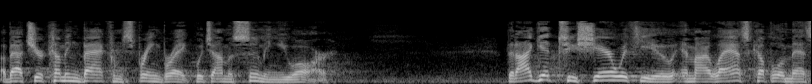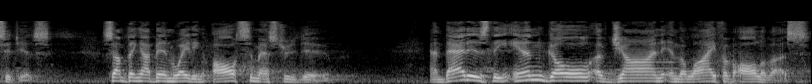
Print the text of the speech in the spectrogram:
about your coming back from spring break, which I'm assuming you are, that I get to share with you in my last couple of messages something I've been waiting all semester to do. And that is the end goal of John in the life of all of us.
